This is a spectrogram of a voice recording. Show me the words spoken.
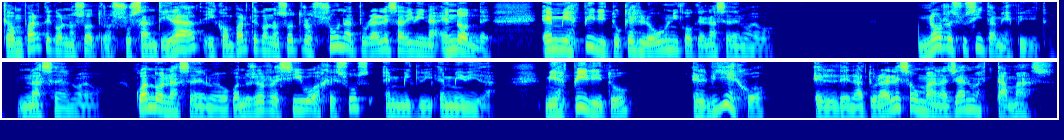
Comparte con nosotros su santidad y comparte con nosotros su naturaleza divina. ¿En dónde? En mi espíritu, que es lo único que nace de nuevo. No resucita mi espíritu, nace de nuevo. ¿Cuándo nace de nuevo? Cuando yo recibo a Jesús en mi, vida. Mi espíritu, el viejo, el de naturaleza humana, ya no está más.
